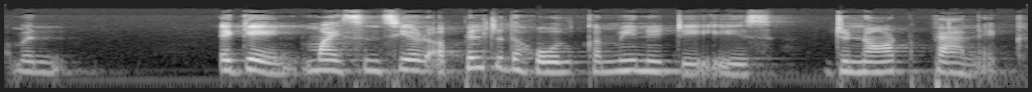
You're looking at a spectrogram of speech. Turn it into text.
I mean, Again, my sincere appeal to the whole community is do not panic.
